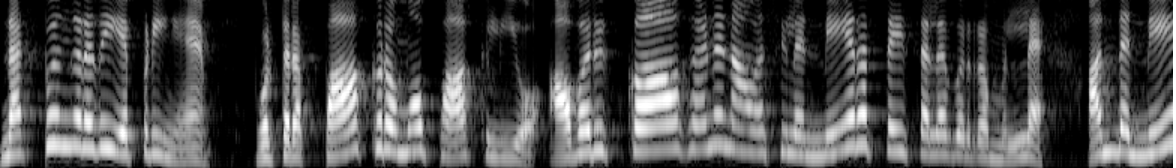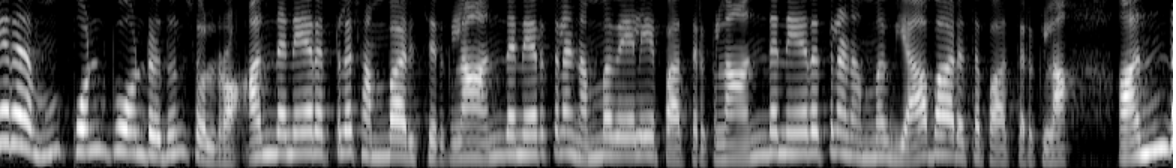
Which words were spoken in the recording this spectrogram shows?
நட்புங்கிறது எப்படிங்க? ஒருத்தரை பார்க்குறோமோ பார்க்கலையோ அவருக்காகன்னு நாம் சில நேரத்தை செலவிடுறோம் இல்லை அந்த நேரம் பொன் போன்றதுன்னு சொல்கிறோம் அந்த நேரத்தில் சம்பாரிச்சிருக்கலாம் அந்த நேரத்தில் நம்ம வேலையை பார்த்துருக்கலாம் அந்த நேரத்தில் நம்ம வியாபாரத்தை பார்த்துருக்கலாம். அந்த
